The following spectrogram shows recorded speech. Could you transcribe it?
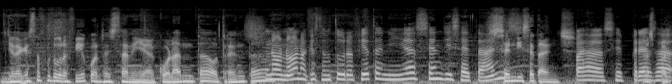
I en aquesta fotografia quants anys tenia? 40 o 30? No, no, en aquesta fotografia tenia 117 anys. 117 anys. Va ser presa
